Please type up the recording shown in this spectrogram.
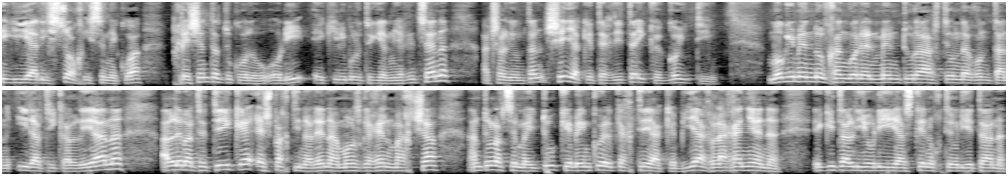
egiari zor izenekoa presentatuko du hori ekiliburutegian miagitzen, atxalde honetan, seiak eterditaik goiti. Mogimendu frangoren mentura aste ondagontan iratik aldean, alde batetik espartinaren amosgaren marcha antolatzen baitu kebenko elkarteak bihar laganen egitaldi hori azken urte horietan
